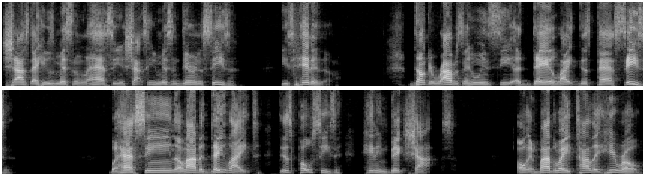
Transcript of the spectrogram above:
Shots that he was missing last season, shots he was missing during the season. He's hitting them. Duncan Robinson, who didn't see a day of light this past season, but has seen a lot of daylight this postseason, hitting big shots. Oh, and by the way, Tyler Herro,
